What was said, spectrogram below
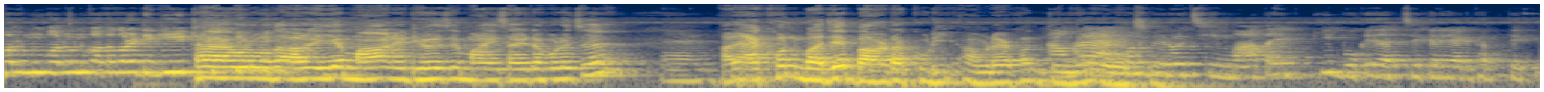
বলুন বলুন কত করে টিকিট? হ্যাঁ ওর মতো আর এই যে মা রেডি হয়েছে মা এই শাড়িটা পরেছে। হ্যাঁ। আর এখন বাজে বারোটা কুড়ি আমরা এখন তিনজন এখন বেরোচ্ছি। মা তাই কি বকে যাচ্ছে এখানে এক ধার থেকে?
